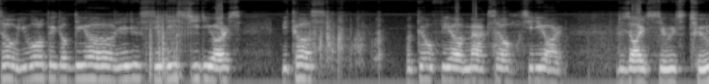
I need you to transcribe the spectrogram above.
so you wanna pick up the uh, new CDs, CDRs because a go via Maxell CDR Design Series 2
